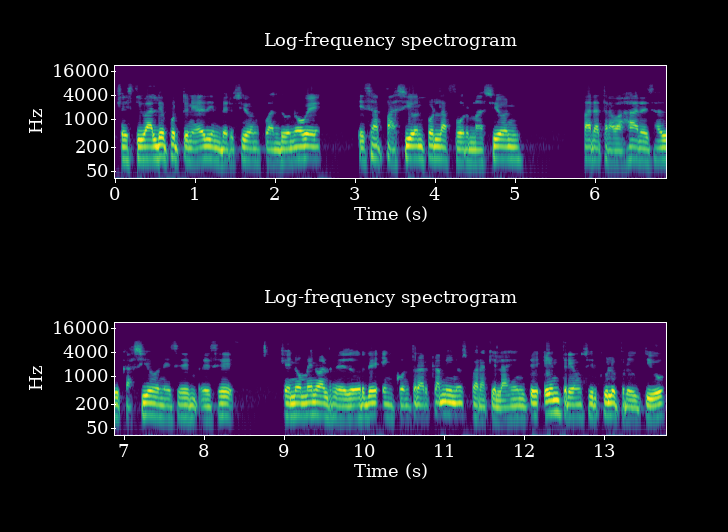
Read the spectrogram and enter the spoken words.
festival de oportunidades de inversión, cuando uno ve esa pasión por la formación para trabajar, esa educación, ese, ese fenómeno alrededor de encontrar caminos para que la gente entre a un círculo productivo,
